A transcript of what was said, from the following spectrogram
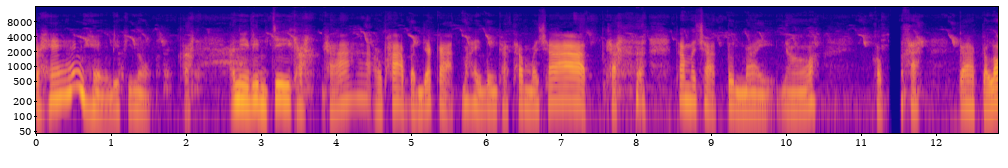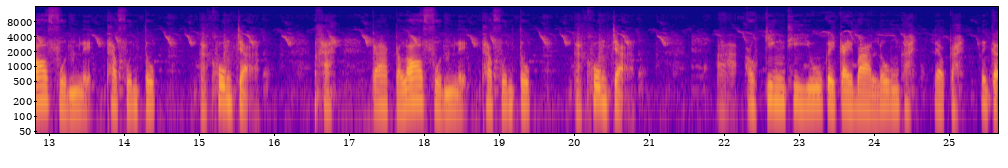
ก็แห้งแห้งเลยพี่น้องค่ะ อันนี้ลินจีค่ะ ค่ะ เอาภาพบรรยากาศมาให้เบิ่งค่ะ ธรรมชาติค่ะ ธรรมชาติต้นไม้เนาะ ขอบคุณค่ะ กากระล่อฝนแหละ ถ้าฝนตกก็คงจะค่ะ กากระล่อฝนแหละ ถ้าฝนตกก็คงจะอ่าเอากิ่งที่อยู่ไกลๆบ้านลงค่ะ แล้วก็เพิ่นก็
